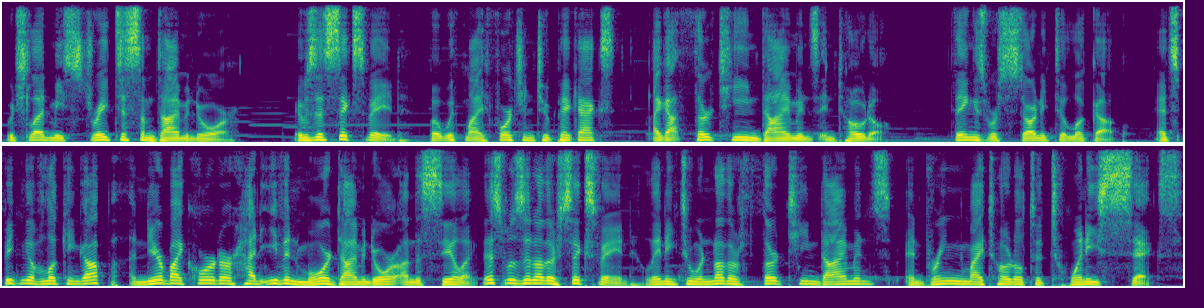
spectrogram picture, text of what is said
which led me straight to some diamond ore. It was a 6 fade, but with my Fortune 2 pickaxe, I got 13 diamonds in total. Things were starting to look up. And speaking of looking up, a nearby corridor had even more diamond ore on the ceiling. This was another 6 vein, leading to another 13 diamonds and bringing my total to 26.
